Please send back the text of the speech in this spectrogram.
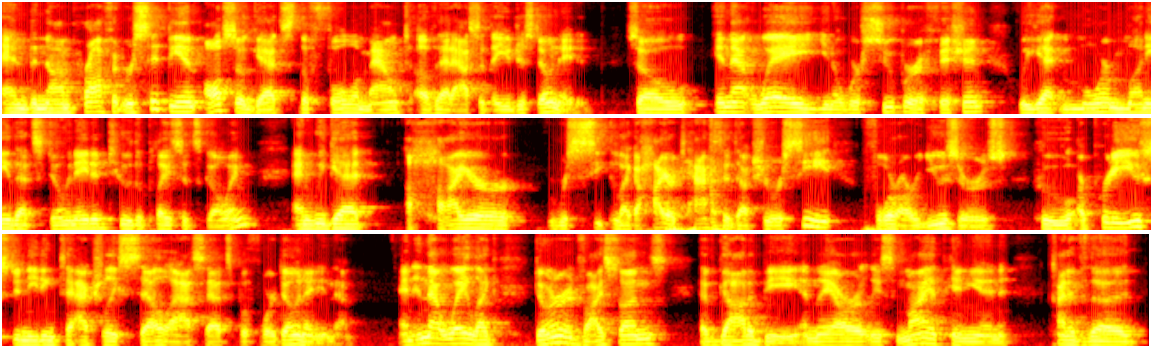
And the nonprofit recipient also gets the full amount of that asset that you just donated. So in that way, you know, we're super efficient. We get more money that's donated to the place it's going, and we get a higher receipt, like a higher tax deduction receipt for our users who are pretty used to needing to actually sell assets before donating them. And in that way, like donor advised funds have got to be, and they are, at least in my opinion, kind of the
